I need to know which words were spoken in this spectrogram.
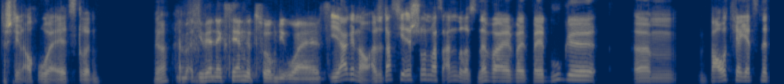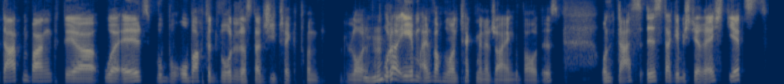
Da stehen auch URLs drin. Ja? Aber die werden extern gezogen, die URLs. Ja, genau. Also das hier ist schon was anderes, ne? Weil, weil, weil Google ähm, baut ja jetzt eine Datenbank der URLs, wo beobachtet wurde, dass da GTAG drin läuft. Mhm. Oder eben einfach nur ein Tag Manager eingebaut ist. Und das ist, da gebe ich dir recht jetzt,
